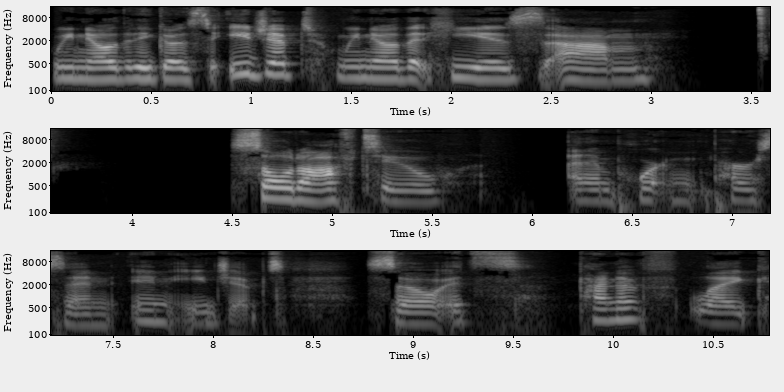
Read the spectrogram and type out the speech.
we know that he goes to Egypt. We know that he is um, sold off to an important person in Egypt. So it's kind of like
